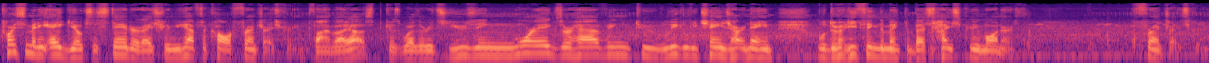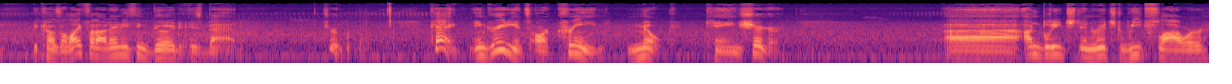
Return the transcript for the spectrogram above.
twice as many egg yolks as standard ice cream, you have to call it French ice cream. Fine by us, because whether it's using more eggs or having to legally change our name, we'll do anything to make the best ice cream on earth. French ice cream. Because a life without anything good is bad. True. Okay, ingredients are cream, milk, cane sugar, uh, unbleached enriched wheat flour,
